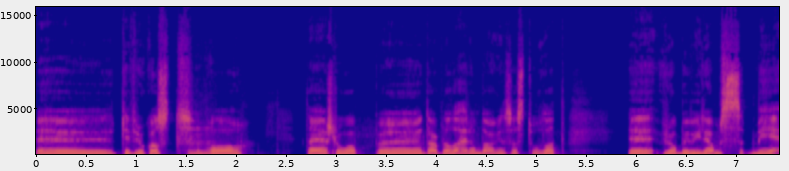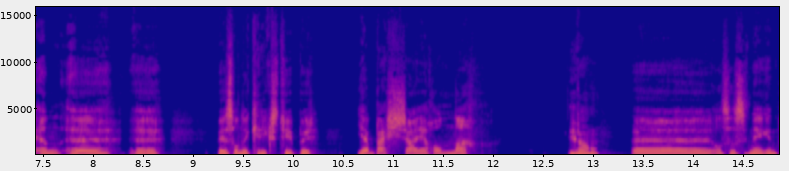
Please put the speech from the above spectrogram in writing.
eh, til frokost. Og da jeg slo opp eh, Dagbladet her om dagen, så sto det at eh, Robbie Williams med en med sånne krigstyper. 'Jeg bæsja i hånda', Ja. eh, altså sin egen.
